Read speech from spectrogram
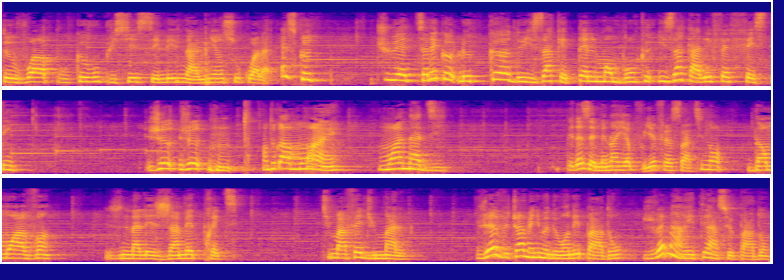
te voir pour que vous puissiez sceller une alliance ou quoi là, est-ce que tu es... C'est-à-dire que le cœur de Isaac est tellement bon que Isaac allait faire festin? Je, je, en tout cas, moi, hein, moi, Nadi, peut-être c'est maintenant il a faire ça. Sinon, dans moi avant, je n'allais jamais être prête. Tu m'as fait du mal. Je tu vas venir me demander pardon. Je vais m'arrêter à ce pardon.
